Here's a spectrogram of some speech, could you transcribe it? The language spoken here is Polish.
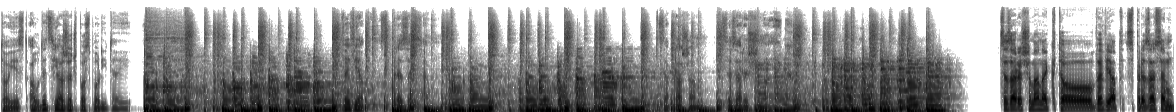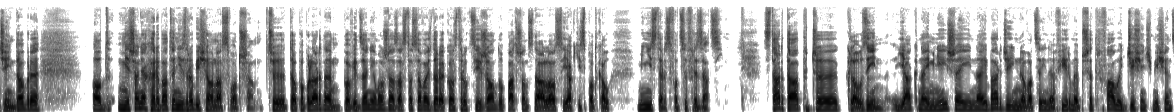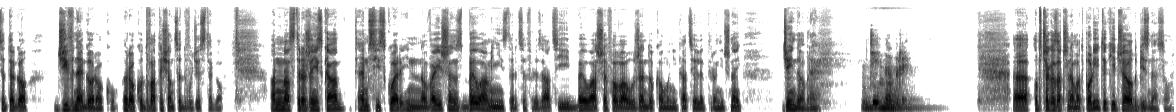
To jest audycja Rzeczpospolitej. Wywiad z prezesem. Zapraszam, Cezary Szymanek. Cezary Szymanek to wywiad z prezesem. Dzień dobry. Od mieszania herbaty nie zrobi się ona słodsza. Czy to popularne powiedzenie można zastosować do rekonstrukcji rządu, patrząc na los, jaki spotkał Ministerstwo Cyfryzacji? Startup czy close-in? Jak najmniejsze i najbardziej innowacyjne firmy przetrwały 10 miesięcy tego dziwnego roku, roku 2020? Anna Streżyńska, MC Square Innovations, była minister cyfryzacji, była szefowa Urzędu Komunikacji Elektronicznej. Dzień dobry. Dzień dobry. E, od czego zaczynam? Od polityki czy od biznesu?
